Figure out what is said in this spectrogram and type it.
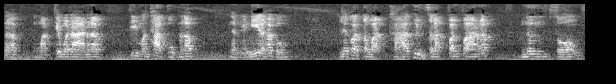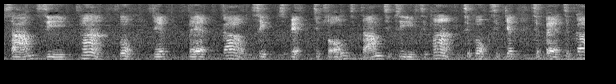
นะครับ หมัดเทวดานะครับ ที่มันท่ากบนะครับ อย่างอย่างนี้นะครับผม แล้วก็ตวัดขาขึ้นสลับฟันฟ้านะครับหนึ่งสองสามสี่ห้าหกเจ็ด แปดเก้าสิบสิบเอ็ดสิบสองสิบสามสิบสี่สิบห้าสิบหกสิบเจ็ดสิบแปดสิบเก้า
